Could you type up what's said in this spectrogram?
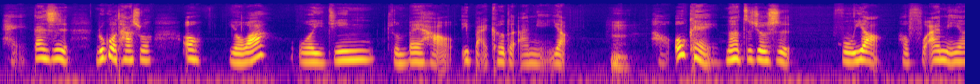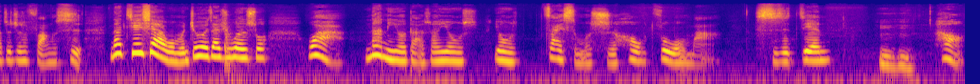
嘿，但是如果他说哦有啊，我已经准备好一百颗的安眠药。嗯，好，OK，那这就是服药。好，服安眠药，这就是方式。那接下来我们就会再去问说，哇，那你有打算用用在什么时候做吗？时间？嗯嗯。好，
